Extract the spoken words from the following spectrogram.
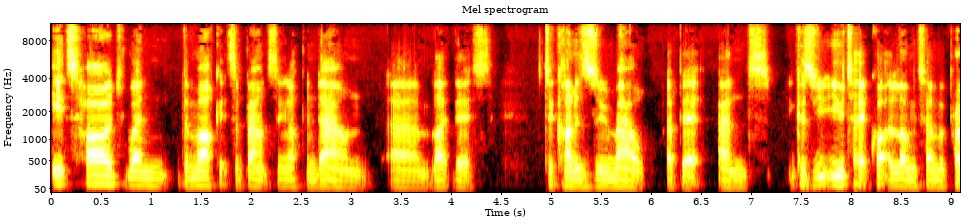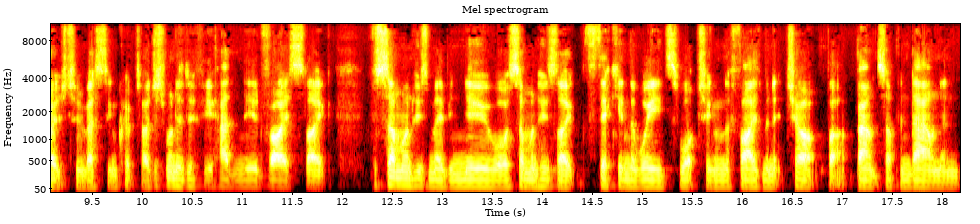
it's hard when the markets are bouncing up and down um, like this to kind of zoom out a bit and because you, you take quite a long-term approach to investing in crypto i just wondered if you had any advice like for someone who's maybe new or someone who's like thick in the weeds watching the five minute chart but bounce up and down and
